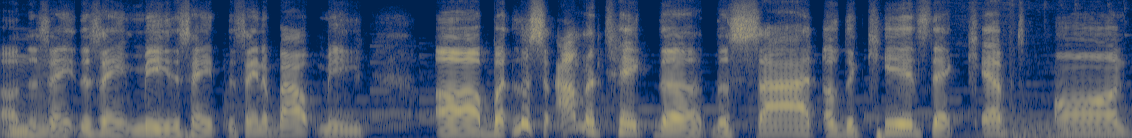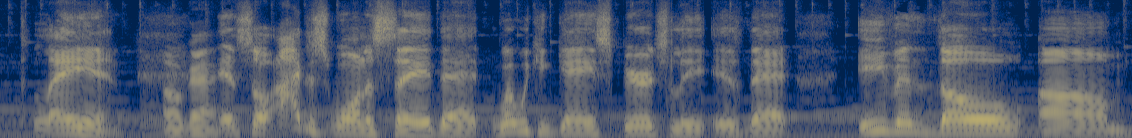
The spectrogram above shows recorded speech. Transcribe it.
Uh, This Mhm. ain't this ain't me. This ain't this ain't about me." Uh, but listen, I'm gonna take the the side of the kids that kept on playing. Okay. And so I just want to say that what we can gain spiritually is that even though um,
